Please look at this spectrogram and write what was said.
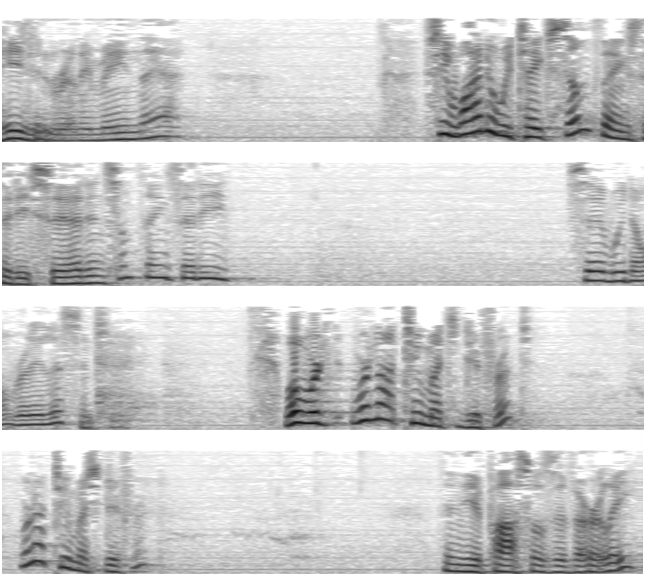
he didn't really mean that. See, why do we take some things that he said and some things that he said we don't really listen to? Well, we're, we're not too much different. We're not too much different than the apostles of early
